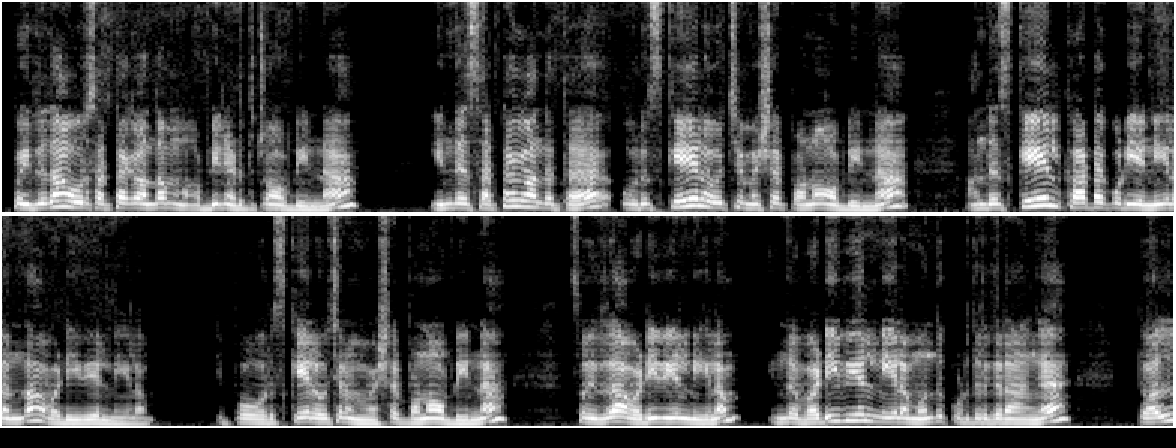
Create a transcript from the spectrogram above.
இப்போ இதுதான் ஒரு சட்டகாந்தம் அப்படின்னு எடுத்துட்டோம் அப்படின்னா இந்த சட்டகாந்தத்தை ஒரு ஸ்கேலை வச்சு மெஷர் பண்ணோம் அப்படின்னா அந்த ஸ்கேல் காட்டக்கூடிய நீளம் தான் வடிவியல் நீளம். இப்போது ஒரு ஸ்கேலை வச்சு நம்ம மெஷர் பண்ணோம் அப்படின்னா ஸோ இதுதான் வடிவியல் நீளம். இந்த வடிவியல் நீளம் வந்து கொடுத்துருக்குறாங்க டுவெல்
